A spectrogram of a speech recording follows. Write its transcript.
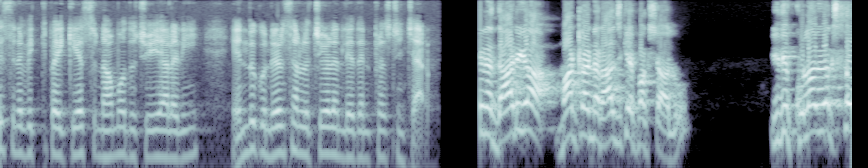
చేసిన వ్యక్తిపై కేసు నమోదు చేయాలని ఎందుకు నిరసనలు చేయడం లేదని ప్రశ్నించారు. దాడిగా మాట్లాడిన రాజకీయ పక్షాలు ఇది కుల వివక్షతో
